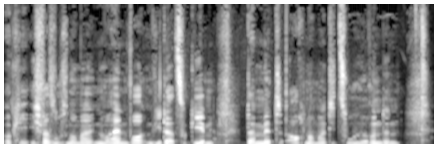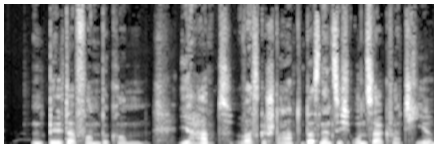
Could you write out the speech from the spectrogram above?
Okay, ich versuche es nochmal in meinen Worten wiederzugeben, damit auch nochmal die Zuhörenden ein Bild davon bekommen. Ihr habt was gestartet, das nennt sich unser Quartier.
